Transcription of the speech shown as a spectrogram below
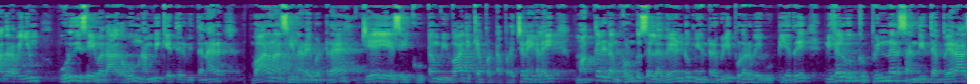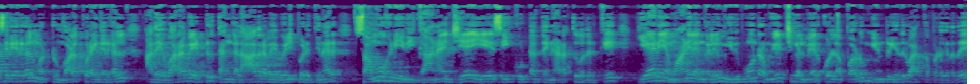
ஆதரவையும் உறுதி செய்வதாகவும் நம்பிக்கை தெரிவித்தனர். வாரணாசியில் நடைபெற்ற ஜேஏசி கூட்டம் விவாதிக்கப்பட்ட பிரச்சனைகளை மக்களிடம் கொண்டு செல்ல வேண்டும் என்ற விழிப்புணர்வை ஊட்டியது. நிகழ்வுக்கு பின்னர் சந்தித்த பேராசிரியர்கள் மற்றும் வழக்குரைஞர்கள் அதை வரவேற்று தங்கள் ஆதரவை வெளிப்படுத்தினர். சமூக நீதிக்கான ஜேஏசி கூட்டத்தை நடத்துவதற்கு ஏனைய மாநிலங்களிலும் இதுபோன்ற முயற்சிகள் மேற்கொள்ளப்படும் என்று எதிர்பார்க்கப்படுகிறது.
